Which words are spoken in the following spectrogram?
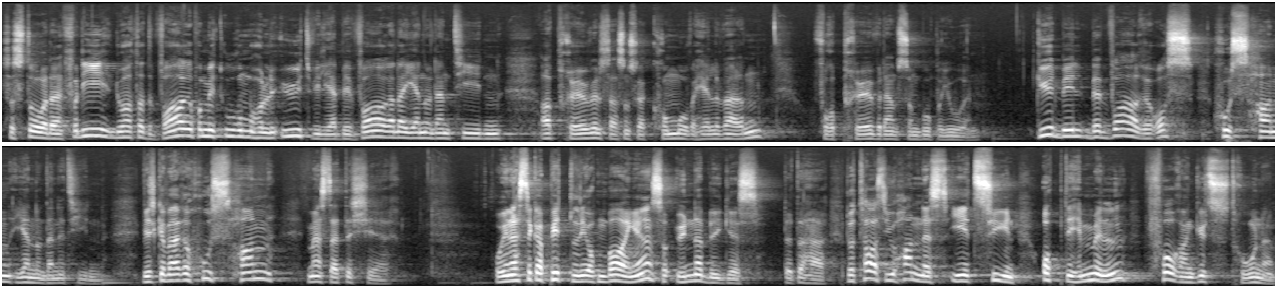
så står det fordi du har tatt vare på mitt ord om å holde ut, vil jeg bevare deg gjennom den tiden av prøvelser som skal komme over hele verden, for å prøve dem som bor på jorden. Gud vil bevare oss hos Han gjennom denne tiden. Vi skal være hos Han mens dette skjer. Og I neste kapittel i åpenbaringen så underbygges dette her. Da tas Johannes i et syn opp til himmelen foran Guds trone.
